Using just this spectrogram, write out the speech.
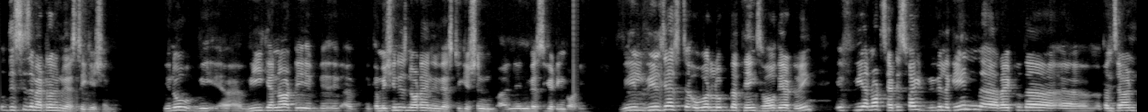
So this is a matter of investigation. You know, we uh, we cannot. Uh, the commission is not an investigation an investigating body. We'll we'll just overlook the things how they are doing. If we are not satisfied, we will again uh, write to the uh, concerned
